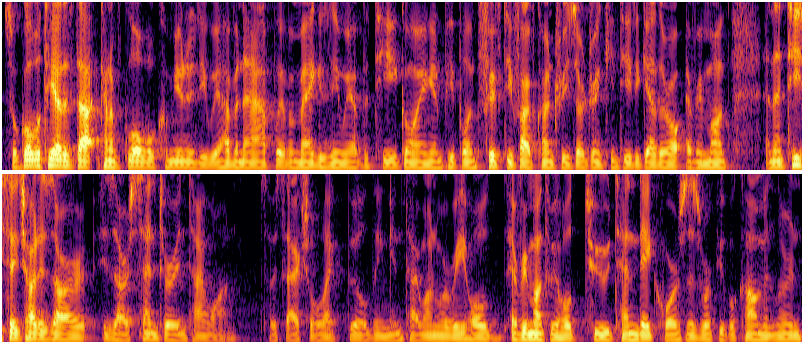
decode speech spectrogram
so Global Tea Hut is that kind of global community. We have an app, we have a magazine, we have the tea going, and people in 55 countries are drinking tea together every month. And then Tea Sage Hut is our is our center in Taiwan. So it's actual like building in Taiwan where we hold every month we hold two 10 day courses where people come and learn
